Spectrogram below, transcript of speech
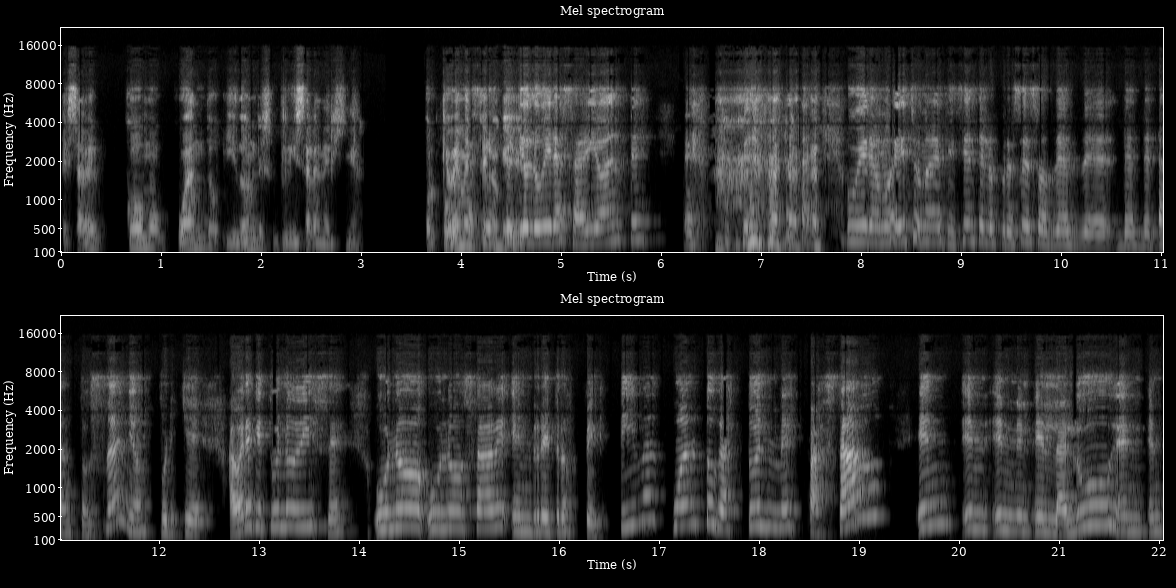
de saber cómo, cuándo y dónde se utiliza la energía. Porque obviamente lo que... yo lo hubiera sabido antes, eh, hubiéramos hecho más eficientes los procesos desde, desde tantos años, porque ahora que tú lo dices, uno, uno sabe en retrospectiva cuánto gastó el mes pasado en, en, en, la luz, en,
